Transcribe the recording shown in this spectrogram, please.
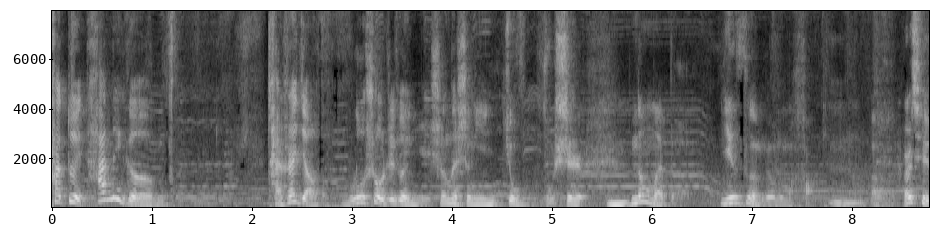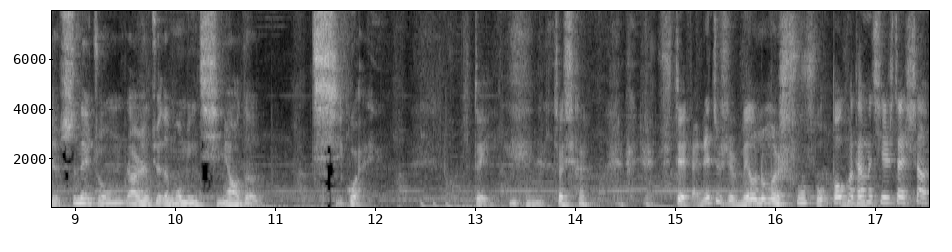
他对他那个，坦率讲，福禄寿这个女生的声音就不是那么的、音色没有那么好。嗯，呃，而且是那种让人觉得莫名其妙的奇怪。对，就像 对，反正就是没有那么舒服。包括他们其实，在上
